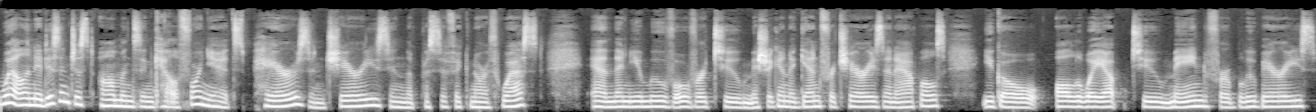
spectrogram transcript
Well, and it isn't just almonds in California, it's pears and cherries in the Pacific Northwest. And then you move over to Michigan again for cherries and apples. You go all the way up to Maine for blueberries.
